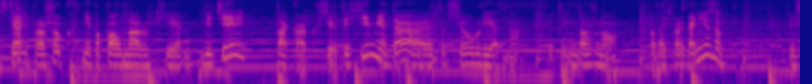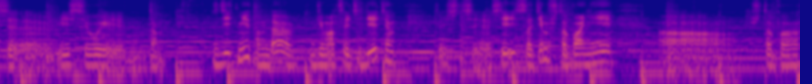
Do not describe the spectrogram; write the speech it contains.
стиральный порошок не попал на руки детей, так как все это химия, да, это все вредно. Это не должно попадать в организм. То есть, э, если вы там с детьми, там, да, демонстрируете детям, то есть э, следите за тем, чтобы они, а, чтобы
